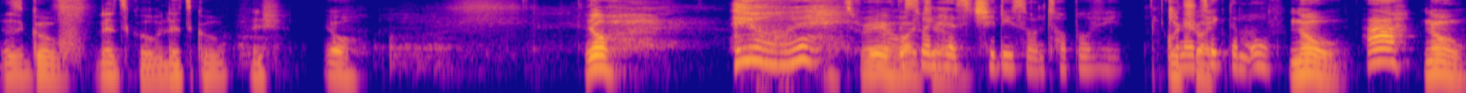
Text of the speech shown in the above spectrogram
let's go let's go let's go yo yo Yo, eh. It's very Yo, this hot, one yeah. has chilies on top of it. Can Good I shot. take them off? No, Ah, no.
